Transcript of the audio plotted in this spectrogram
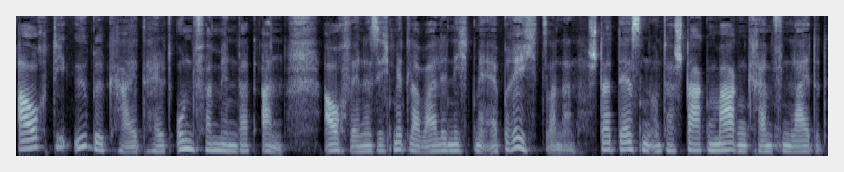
Auch die Übelkeit hält unvermindert an, auch wenn er sich mittlerweile nicht mehr erbricht, sondern stattdessen unter starken Magenkrämpfen leidet,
